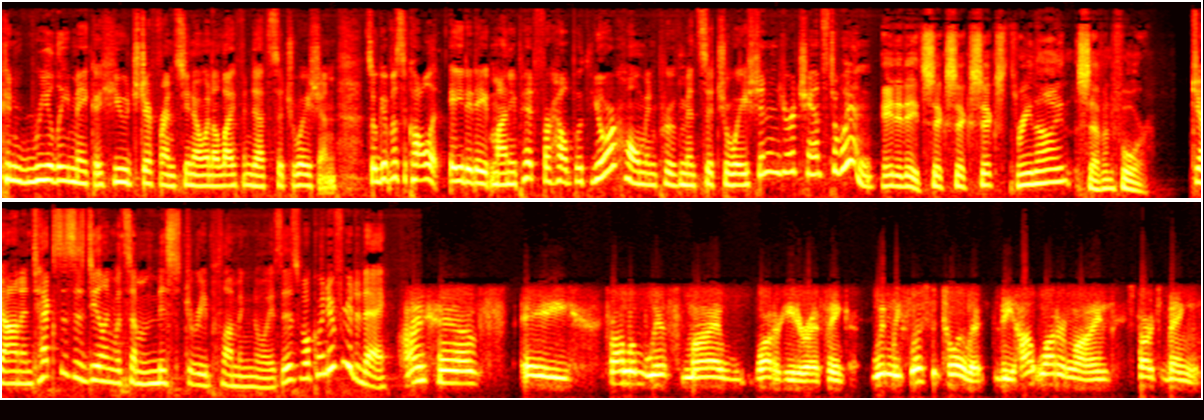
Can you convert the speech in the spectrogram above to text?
can really make a huge difference, you know, in a life and death situation. So give us a call at 888 Money Pit for help with your home improvement situation and your chance to win. 888 666 3974. John in Texas is dealing with some mystery plumbing noises. What can we do for you today? I have a problem with my water heater, I think. When we flush the toilet, the hot water line starts banging.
